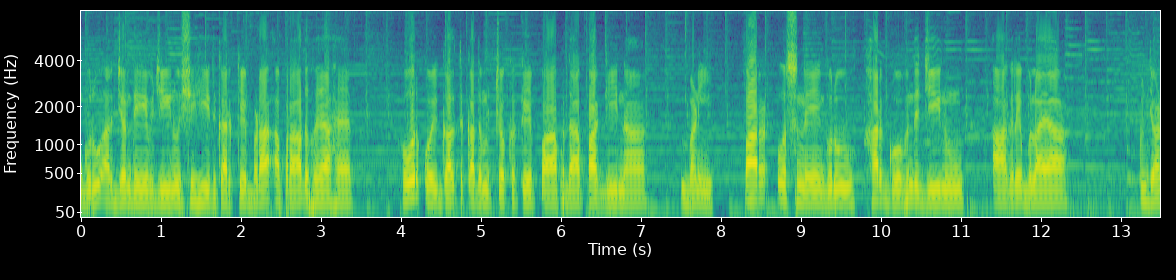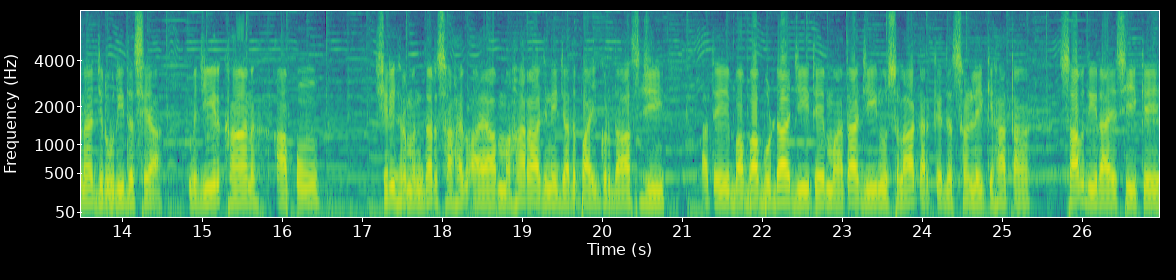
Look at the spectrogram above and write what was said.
ਗੁਰੂ ਅਰਜਨ ਦੇਵ ਜੀ ਨੂੰ ਸ਼ਹੀਦ ਕਰਕੇ ਬੜਾ ਅਪਰਾਧ ਹੋਇਆ ਹੈ। ਹੋਰ ਕੋਈ ਗਲਤ ਕਦਮ ਚੁੱਕ ਕੇ ਪਾਪ ਦਾ ਭਾਗੀ ਨਾ ਬਣੀ। ਪਰ ਉਸ ਨੇ ਗੁਰੂ ਹਰਗੋਬਿੰਦ ਜੀ ਨੂੰ ਆਗਰੇ ਬੁਲਾਇਆ। ਜਾਣਾ ਜ਼ਰੂਰੀ ਦੱਸਿਆ। ਵਜ਼ੀਰ ਖਾਨ ਆਪੂ ਸ਼੍ਰੀ ਹਰਮੰਦਰ ਸਾਹਿਬ ਆਇਆ। ਮਹਾਰਾਜ ਨੇ ਜਦ ਭਾਈ ਗੁਰਦਾਸ ਜੀ ਅਤੇ ਬਾਬਾ ਬੁੱਢਾ ਜੀ ਤੇ ਮਾਤਾ ਜੀ ਨੂੰ ਸਲਾਹ ਕਰਕੇ ਦੱਸਣ ਲਈ ਕਿਹਾ ਤਾਂ ਸਭ ਦੀ رائے ਸੀ ਕਿ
